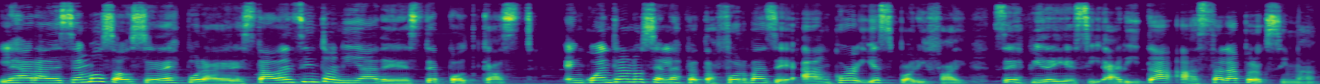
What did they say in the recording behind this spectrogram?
Les agradecemos a ustedes por haber estado en sintonía de este podcast. Encuéntranos en las plataformas de Anchor y Spotify. Se despide Jessy Arita. Hasta la próxima.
